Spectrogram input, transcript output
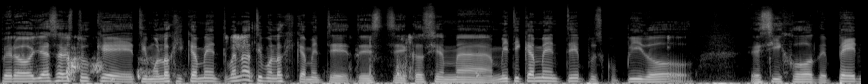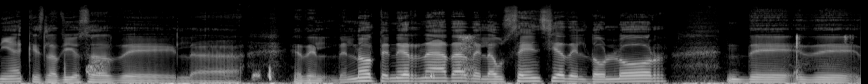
Pero ya sabes tú que etimológicamente, bueno, etimológicamente, este, ¿cómo se llama? Míticamente, pues Cupido es hijo de Peña, que es la diosa de la del, del no tener nada, de la ausencia, del dolor, de, de,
